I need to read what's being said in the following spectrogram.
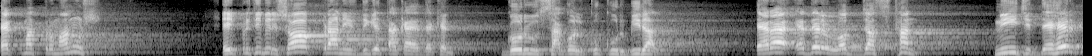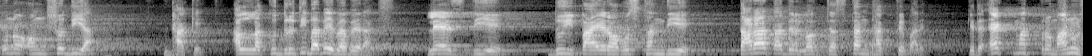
একমাত্র মানুষ এই পৃথিবীর সব প্রাণীর দিকে তাকায় দেখেন, গরু, ছাগল, কুকুর, বিড়াল। এরা এদের লজ্জাস্থান, নিজ দেহের কোনো অংশ দিয়া ঢাকে। আল্লাহ কুদরতিভাবে এভাবে রাখছে। লেজ দিয়ে দুই পায়ের অবস্থান দিয়ে তারা তাদের লজ্জাস্থান ঢাকতে পারে। কিন্তু একমাত্র মানুষ,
